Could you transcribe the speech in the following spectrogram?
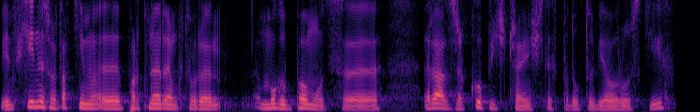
Więc Chiny są takim e, partnerem, który mógłby pomóc e, raz, że kupić część tych produktów białoruskich,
